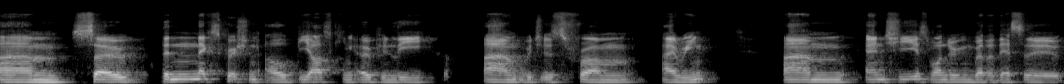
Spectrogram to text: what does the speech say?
Um, so the next question I'll be asking openly, um, which is from Irene. Um, and she is wondering whether there's a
